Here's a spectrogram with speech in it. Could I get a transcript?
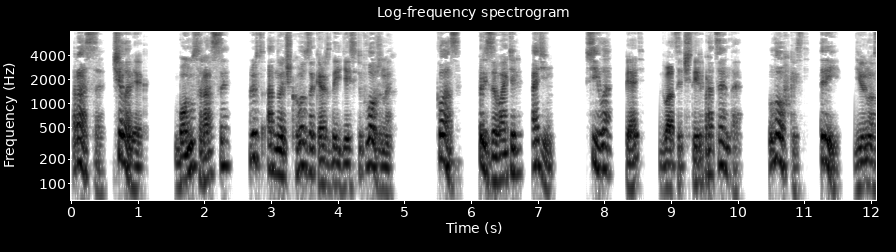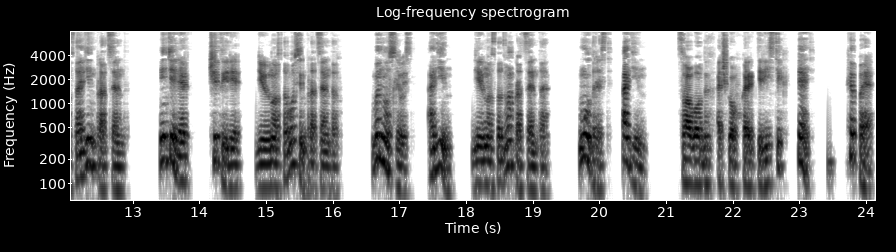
Раса. Человек. Бонус расы плюс одно очко за каждые 10 вложенных. Класс. Призыватель 1. Сила 5, 24%. Ловкость 3, 91%. Интеллект 4, 98%. Выносливость 1, 92%. Мудрость 1. Свободных очков характеристик 5. ХП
